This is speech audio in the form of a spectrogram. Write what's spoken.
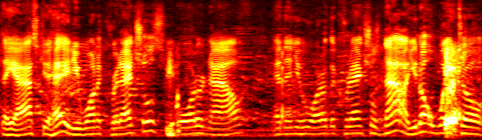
they ask you, hey, do you want a credentials? Order now. And then you order the credentials now. You don't wait till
